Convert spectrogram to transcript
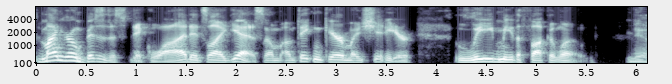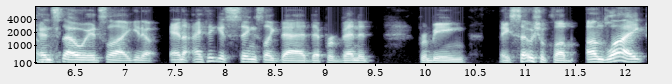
mind your own business dickwad it's like yes I'm, I'm taking care of my shit here leave me the fuck alone Yeah, and so it's like, you know, and I think it's things like that that prevent it from being a social club, unlike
